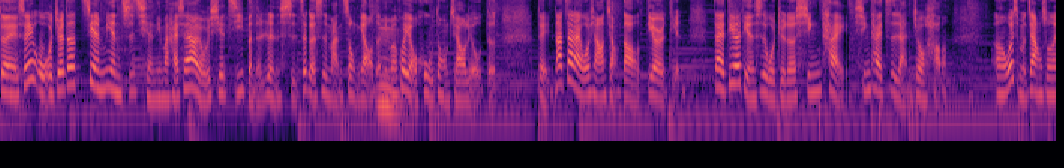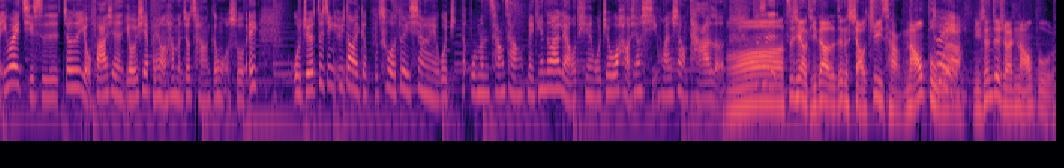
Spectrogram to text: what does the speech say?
对，所以，我我觉得见面之前，你们还是要有一些基本的认识，这个是蛮重要的。你们会有互动交流的。嗯、对，那再来，我想要讲到第二点，在第二点是，我觉得心态心态自然就好。嗯、呃，为什么这样说呢？因为其实就是有发现，有一些朋友他们就常跟我说，哎，我觉得最近遇到一个不错的对象，哎，我我们常常每天都在聊天，我觉得我好像喜欢上他了。哦，就是之前有提到的这个小剧场脑补了，女生最喜欢脑补了。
